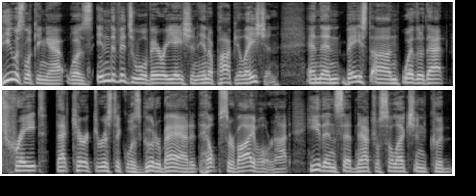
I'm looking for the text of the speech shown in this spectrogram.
he was looking at was individual variation in a population, and then based on whether that trait, that characteristic was good or bad, it helped survival or not, he then said natural selection could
